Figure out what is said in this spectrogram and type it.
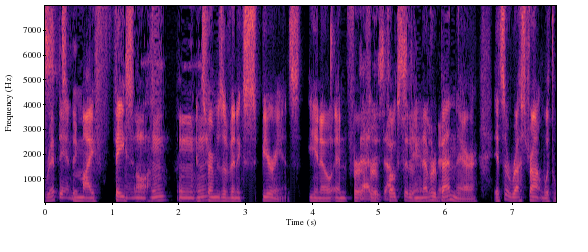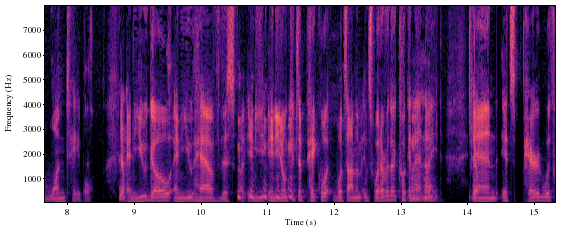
ripped my face mm-hmm. off mm-hmm. in terms of an experience you know and for, for folks that have never man. been there it's a restaurant with one table Yep. And you go and you have this, uh, and, you, and, you, don't get to pick what, what's on them. It's whatever they're cooking mm-hmm. that night, yep. and it's paired with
